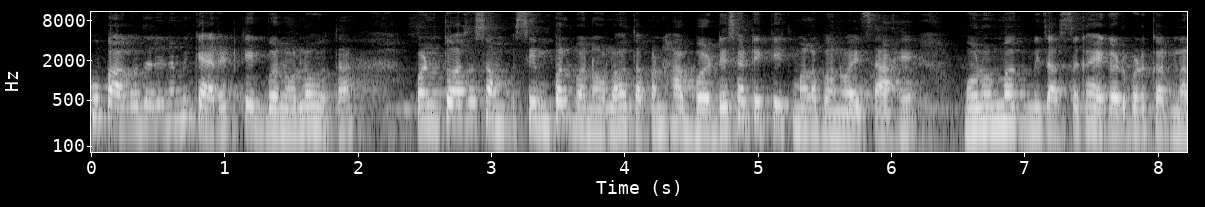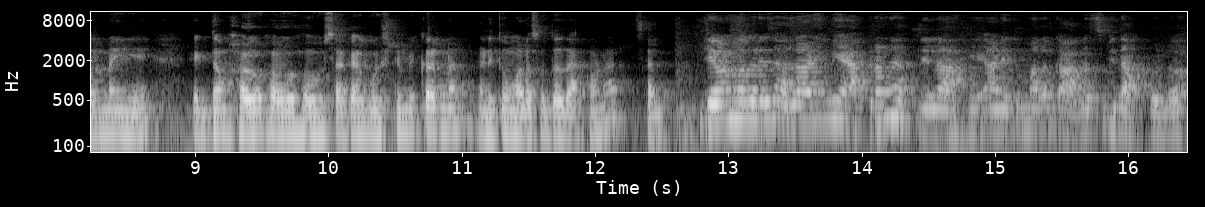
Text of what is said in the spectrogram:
खूप अगोदर मी कॅरेट केक बनवला होता पण तो असा सम सिंपल बनवला होता पण हा बर्थडेसाठी केक मला बनवायचा आहे. म्हणून मग मी जास्त काही गडबड करणार नाही आहे एकदम हळूहळू हळू सगळ्या गोष्टी मी करणार आणि तुम्हाला सुद्धा दाखवणार. चालेल जेवण वगैरे झालं आणि मी ॲप्रन घातलेलं आहे आणि तुम्हाला कालच मी दाखवलं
